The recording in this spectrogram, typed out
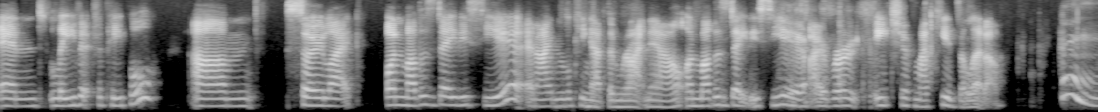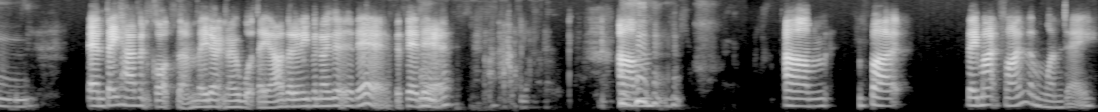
and leave it for people. Um, so like on Mother's Day this year, and I'm looking at them right now. On Mother's Day this year, I wrote each of my kids a letter Mm. and they haven't got them. They don't know what they are. They don't even know that they're there, but they're there. Um, um, but they might find them one day.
